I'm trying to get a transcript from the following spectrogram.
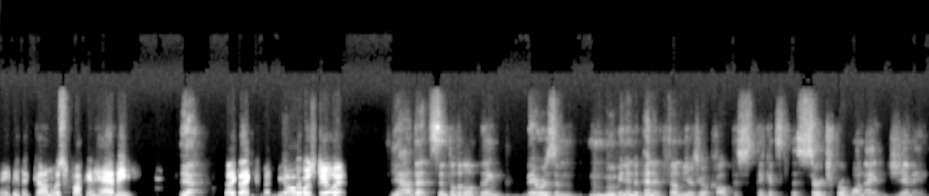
maybe the gun was fucking heavy. Yeah. Like that couldn't be all there was to it. Yeah, that simple little thing. There was a movie, an independent film years ago called this, I think it's The Search for One-Eyed Jimmy.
